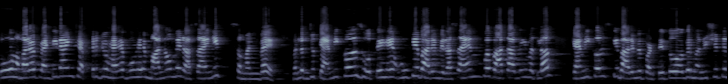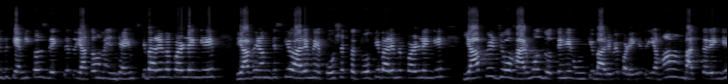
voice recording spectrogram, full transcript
तो हमारा 29 चैप्टर जो है, वो है मानव में रासायनिक समन्वय। मतलब जो केमिकल्स होते हैं, उनके बारे में, रसायन पर बात आ गई मतलब केमिकल्स के बारे में पढ़ते तो अगर मनुष्य के अंदर केमिकल्स देखते तो या तो हम एंजाइम्स के बारे में पढ़ लेंगे, या फिर हम किसके बारे में, पोषक तत्वों के बारे में पढ़ लेंगे, या फिर जो हार्मोन्स होते हैं, उनके बारे में पढ़ेंगे तो यहाँ हम बात करेंगे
